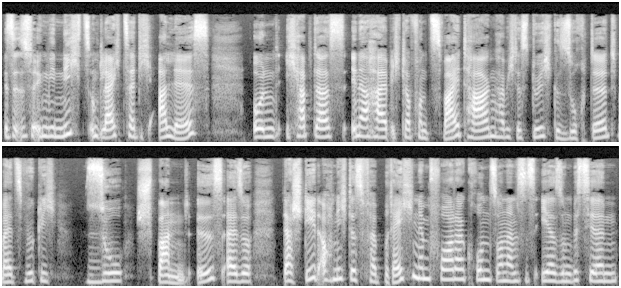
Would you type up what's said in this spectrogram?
Es ist irgendwie nichts und gleichzeitig alles. Und ich habe das innerhalb, ich glaube, von zwei Tagen habe ich das durchgesuchtet, weil es wirklich so spannend ist. Also da steht auch nicht das Verbrechen im Vordergrund, sondern es ist eher so ein bisschen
